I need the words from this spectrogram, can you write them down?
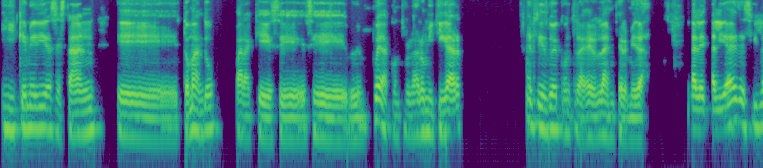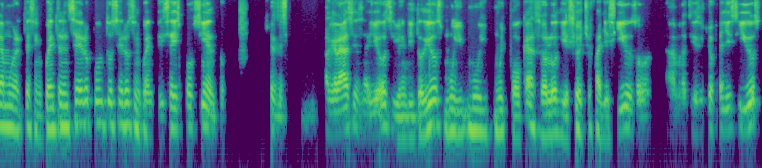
y qué medidas están eh, tomando para que se, se pueda controlar o mitigar el riesgo de contraer la enfermedad. La letalidad, es decir, la muerte, se encuentra en 0.056%. Es decir, gracias a Dios y bendito Dios, muy, muy, muy pocas, solo 18 fallecidos o nada más 18 fallecidos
